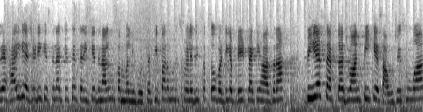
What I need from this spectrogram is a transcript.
ਰਿਹਾਈ ਹੈ ਜਿਹੜੀ ਕਿਸੇ ਨਾ ਕਿਸੇ ਤਰੀਕੇ ਦੇ ਨਾਲ ਮੁਕੰਮਲ ਨਹੀਂ ਹੋ ਸਕੀ। ਪਰ ਹੁਣ ਇਸ ਵੇਲੇ ਦੀ ਸਭ ਤੋਂ ਵੱਡੀ ਅਪਡੇਟ ਲੈ ਕੇ ਹਾਜ਼ਰ ਹਾਂ ਬੀਐਸਐਫ ਦਾ ਜਵਾਨ ਪੀਕੇ ਸਾਊ ਜਿਸ ਨੂੰ ਆ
